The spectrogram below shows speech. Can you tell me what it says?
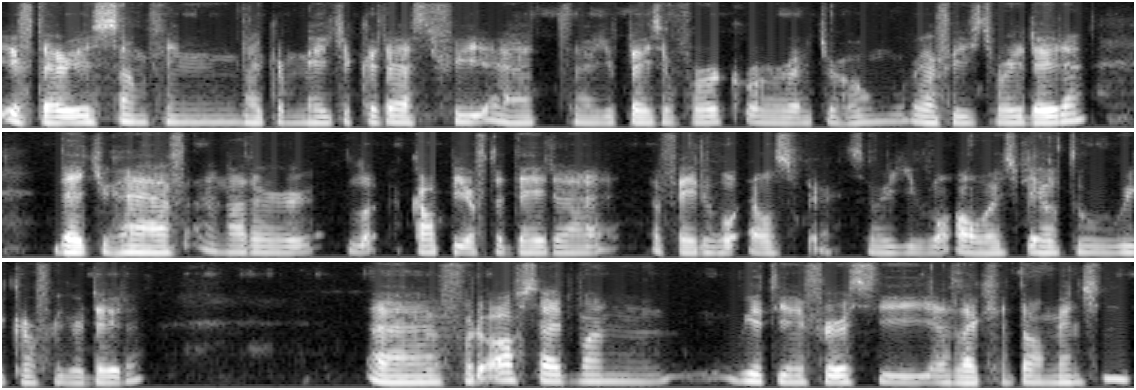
if there is something like a major catastrophe at uh, your place of work or at your home, wherever you store your data, that you have another copy of the data available elsewhere. So you will always be able to recover your data. Uh, for the offsite one, we at the university, uh, like Chantal mentioned,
